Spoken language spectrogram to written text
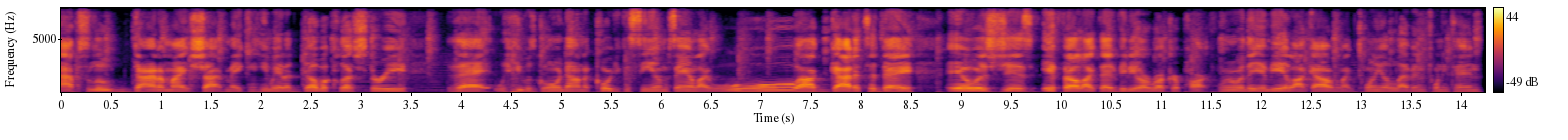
absolute dynamite shot making. He made a double clutch three that when he was going down the court, you can see him saying like, "Ooh, I got it today." It was just it felt like that video of Rucker Park. Remember the NBA lockout in like 2011, 2010?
